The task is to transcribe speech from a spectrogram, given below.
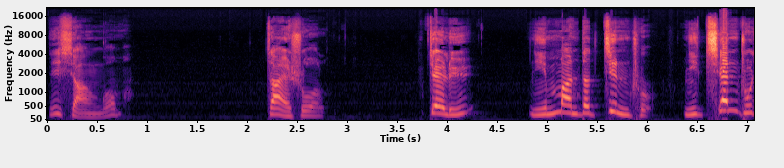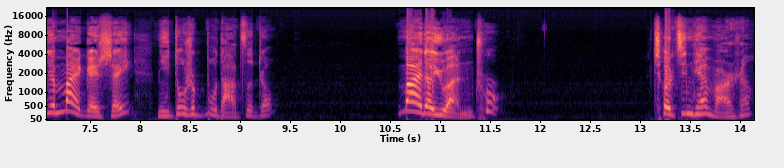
你想过吗？再说了，这驴，你慢到近处。你牵出去卖给谁，你都是不打自招。卖到远处，就今天晚上，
